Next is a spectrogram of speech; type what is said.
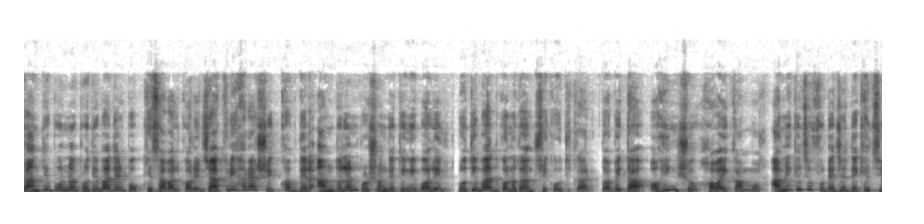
শান্তিপূর্ণ প্রতিবাদের পক্ষে সওয়াল করেন। চাকরিহারা শিক্ষকদের আন্দোলন প্রসঙ্গে তিনি বলেন, প্রতিবাদ গণতান্ত্রিক অধিকার, তবে তা অহিংস হওয়াই কাম্য। আমি কিছু ফুটেজে দেখেছি,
